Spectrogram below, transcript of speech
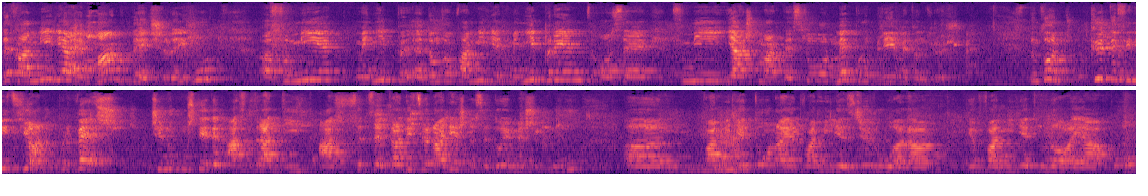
dhe familja e mangët dhe e çrregullt, fëmijët me një, domethënë familjet me një prind, ose fëmijë jashtëmartesorë, me probleme të ndryshme. Domethënë, ky definicion, përveç që nuk mbështetet as n'traditë, as, sepse tradicionalisht nëse dojmë me shiku, Familjet tona janë familje të zgjeruara, janë familje të mëdhaja, apo,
